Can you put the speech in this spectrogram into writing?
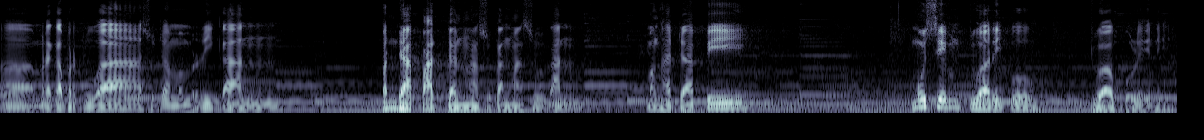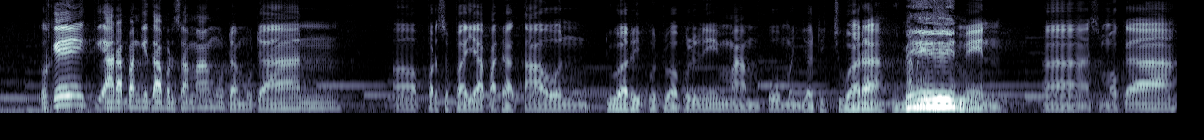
Eh, mereka berdua sudah memberikan pendapat dan masukan-masukan menghadapi musim 2020 ini. Oke, harapan kita bersama mudah-mudahan eh, Persebaya pada tahun 2020 ini mampu menjadi juara. Amin. Amin. Nah, semoga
